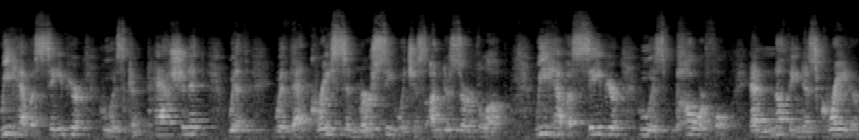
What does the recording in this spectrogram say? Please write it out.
We have a Savior who is compassionate with, with that grace and mercy which is undeserved love. We have a Savior who is powerful, and nothing is greater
